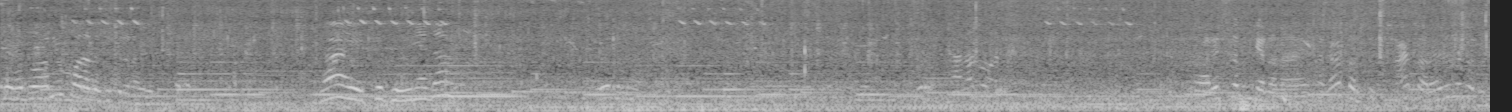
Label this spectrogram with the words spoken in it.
चित्र चित्र नाही घेऊन ये जा फॉरेस्ट पण केला नाही सगळं करतो. काय करायचं करतो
